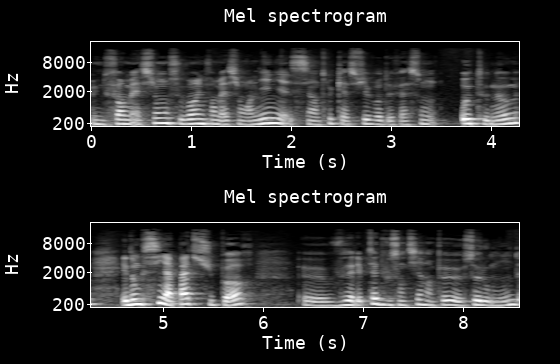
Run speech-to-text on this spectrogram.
une formation, souvent une formation en ligne, c'est un truc à suivre de façon autonome. Et donc s'il n'y a pas de support, euh, vous allez peut-être vous sentir un peu seul au monde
